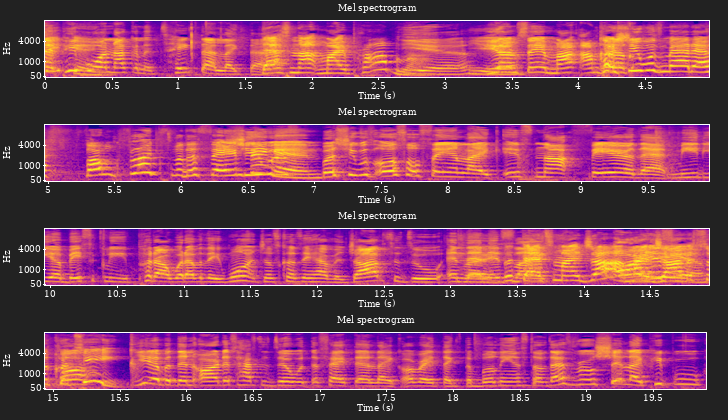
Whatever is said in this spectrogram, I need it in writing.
critiquing. people are not gonna take that like that. That's not my problem. Yeah. yeah. You know what I'm saying? My, I'm because she was mad at Funk Flex for the same she thing. was, and- but she was also saying like it's not fair that media basically put out whatever they want just because they have a job to do, and then it's But like that's my job. My job is to Well, critique. yeah, but then artists have to deal with the fact that like, all right, like the bullying stuff, that's real shit. Like people,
